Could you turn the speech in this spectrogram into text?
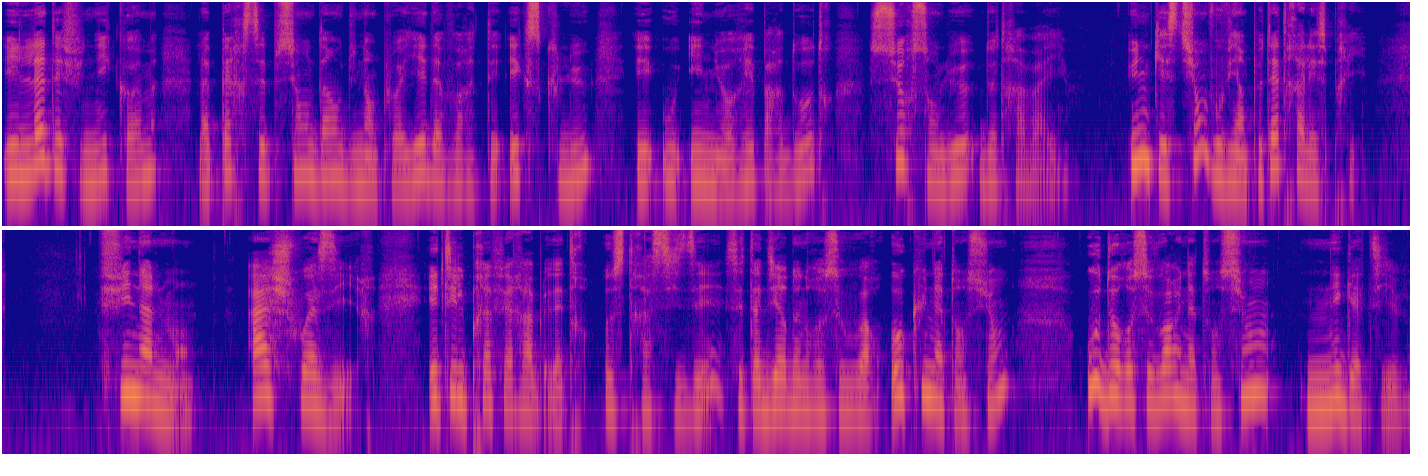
et il l'a défini comme la perception d'un ou d'une employée d'avoir été exclu et ou ignoré par d'autres sur son lieu de travail. Une question vous vient peut-être à l'esprit. Finalement, à choisir, est-il préférable d'être ostracisé, c'est-à-dire de ne recevoir aucune attention, ou de recevoir une attention négative?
